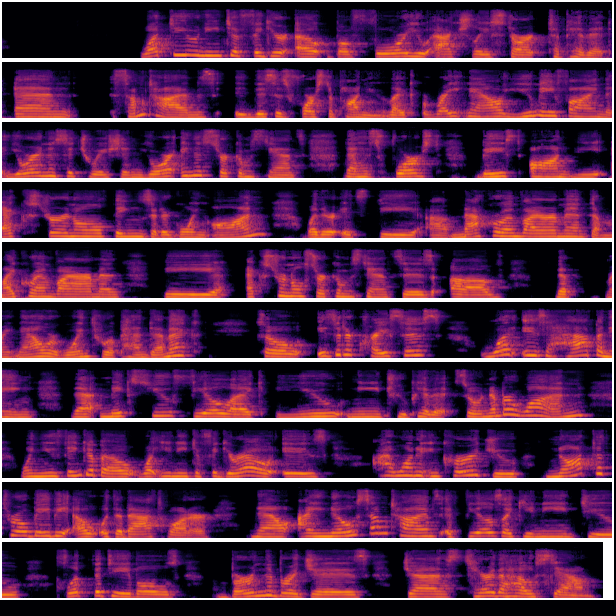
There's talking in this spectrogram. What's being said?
what do you need to figure out before you actually start to pivot? And sometimes this is forced upon you. Like right now, you may find that you're in a situation, you're in a circumstance that has forced based on the external things that are going on, whether it's the uh, macro environment, the micro environment, the external circumstances of the right now we're going through a pandemic. So is it a crisis? What is happening that makes you feel like you need to pivot? So number one, when you think about what you need to figure out is I want to encourage you not to throw baby out with the bathwater. Now, I know sometimes it feels like you need to flip the tables, burn the bridges, just tear the house down.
